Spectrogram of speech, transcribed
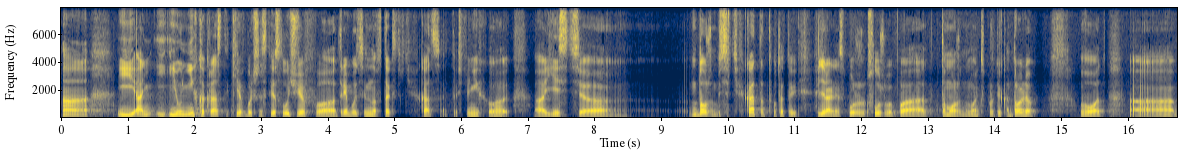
А, И, они- и- у них как раз-таки в большинстве случаев э, требуется именно стек-сертификация. То есть у них э, э, есть э, должен быть сертификат от вот этой федеральной служ- службы по таможенному экспорту и контролю. Вот. А,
